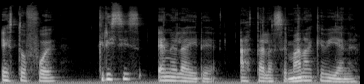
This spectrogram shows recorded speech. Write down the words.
Esto fue Crisis en el aire. Hasta la semana que viene.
